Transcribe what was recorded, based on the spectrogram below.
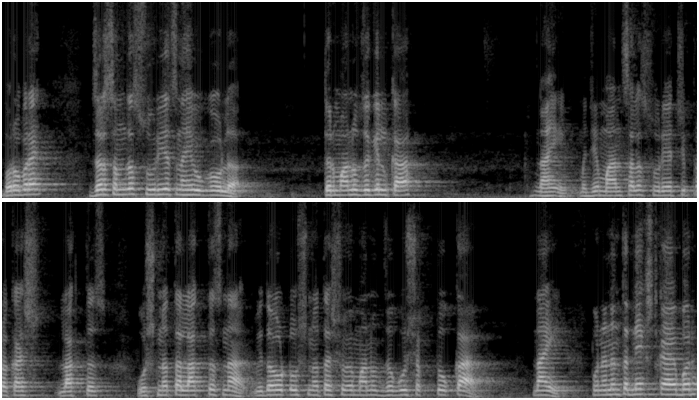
बरोबर आहे? जर समजा सूर्यच नाही उगवलं तर माणूस जगेल का? नाही. म्हणजे माणसाला सूर्याची प्रकाश लागतंच. उष्णता लागतंच ना. विदाऊट उष्णताशिवाय माणूस जगू शकतो का? नाही. पुन्हा नंतर नेक्स्ट काय बरं?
